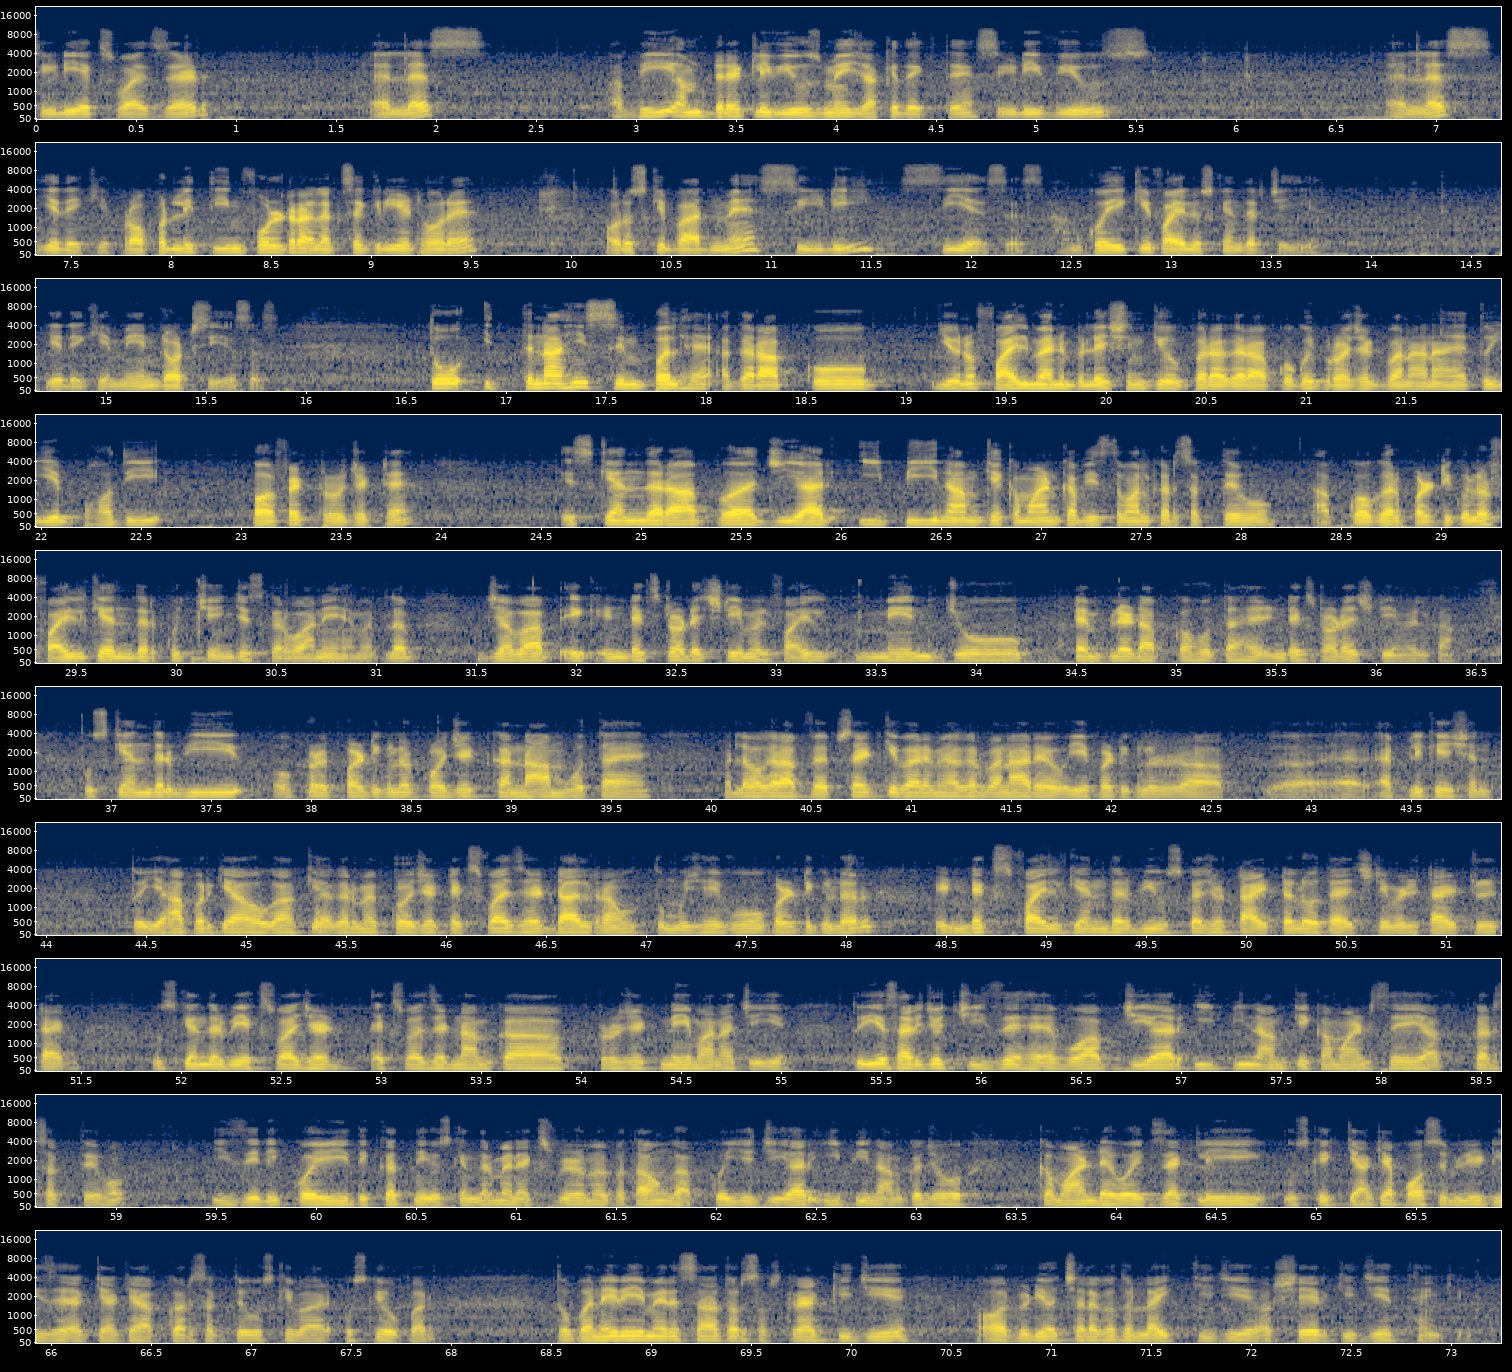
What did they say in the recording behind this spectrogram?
C D X Y Z L S अभी हम डायरेक्टली व्यूज़ में ही जाके देखते हैं. C D views L S ये देखिए प्रॉपरली तीन फोल्डर अलग से क्रिएट हो रहे हैं. और उसके बाद में C D C S S हमको एक ही फ़ाइल उसके अंदर चाहिए. ये देखिए main dot C S S तो इतना ही सिंपल है, अगर आपको यू नो फ़ाइल मैनिपुलेशन के ऊपर अगर आपको कोई प्रोजेक्ट बनाना है तो ये बहुत ही परफेक्ट प्रोजेक्ट है। इसके अंदर आप जी आर ई पी नाम के कमांड का भी इस्तेमाल कर सकते हो। आपको अगर पर्टिकुलर फ़ाइल के अंदर कुछ चेंजेस करवाने हैं मतलब जब आप एक index dot H T M L file main जो टेम्पलेट आपका होता है index dot H T M L का, उसके अंदर भी पर्टिकुलर प्रोजेक्ट का नाम होता है। मतलब अगर आप वेबसाइट के बारे में अगर बना रहे हो, ये पर्टिकुलर एप्लीकेशन तो यहाँ पर क्या होगा कि अगर मैं प्रोजेक्ट एक्स वाई जेड डाल रहा हूँ तो मुझे वो पर्टिकुलर इंडेक्स फ़ाइल के अंदर भी उसका जो टाइटल होता है H T M L title tag उसके अंदर भी X Y Z X Y Z नाम का प्रोजेक्ट नेम आना चाहिए। तो ये सारी जो चीज़ें हैं, वो आप जी आर ई पी नाम के कमांड से या कर सकते हो। ईजिली कोई दिक्कत नहीं उसके अंदर। मैं नेक्स्ट वीडियो में बताऊँगा आपको ये जी आर ई पी नाम का जो कमांड है, वो एग्जैक्टली exactly उसके क्या क्या पॉसिबिलिटीज़ है क्या क्या आप कर सकते हो उसके बारे, उसके ऊपर। तो बने रहिए मेरे साथ और सब्सक्राइब कीजिए। और वीडियो अच्छा लगा तो लाइक कीजिए और शेयर कीजिए। Thank you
